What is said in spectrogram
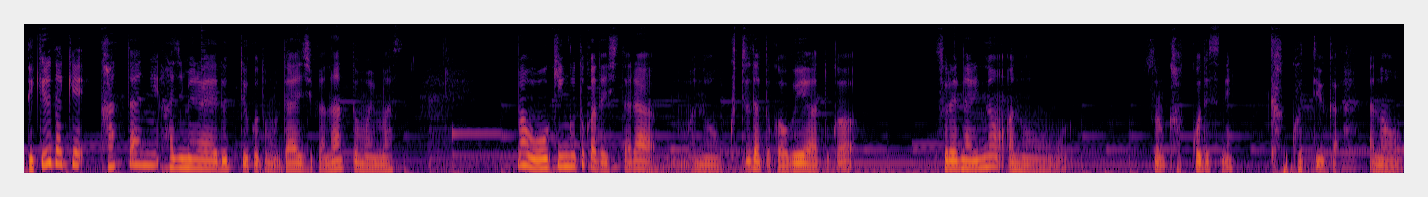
できるだけ簡単に始められるっていうことも大事かなと思います。まあ、ウォーキングとかでしたらあの靴だとかウェアとかそれなりのあのその格好ですね格好っていうかあの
